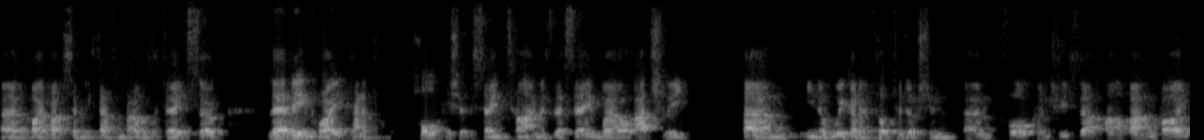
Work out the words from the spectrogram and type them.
uh, by about 70,000 barrels a day. So they're being quite kind of hawkish at the same time as they're saying, well, actually, um, you know, we're going to cut production um, for countries that are bound by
